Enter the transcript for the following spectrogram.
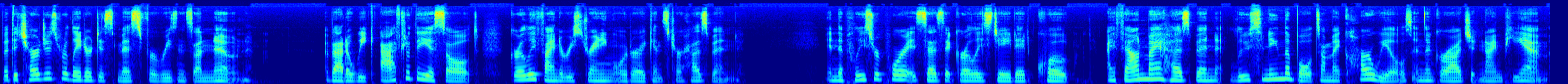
but the charges were later dismissed for reasons unknown. About a week after the assault, Girly signed a restraining order against her husband. In the police report, it says that Girly stated, quote, I found my husband loosening the bolts on my car wheels in the garage at 9 p.m.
